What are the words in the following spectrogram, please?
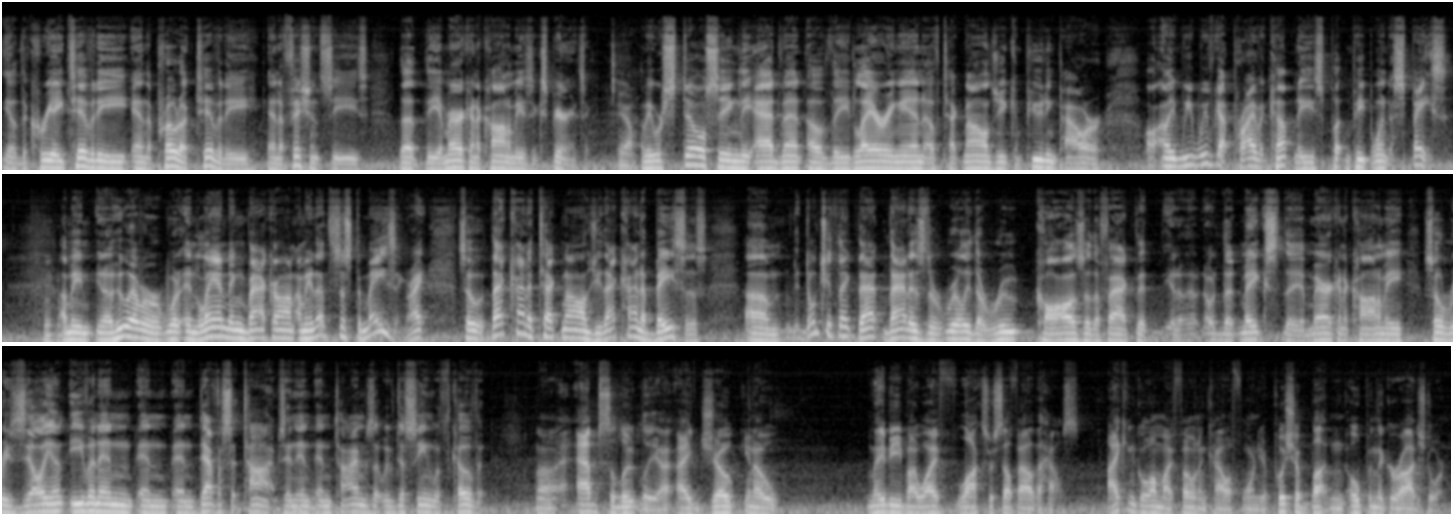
you know, the creativity and the productivity and efficiencies that the American economy is experiencing. Yeah. I mean, we're still seeing the advent of the layering in of technology, computing power. I mean, we, we've got private companies putting people into space I mean, you know, whoever would, and landing back on, I mean, that's just amazing, right? So that kind of technology, that kind of basis, um, don't you think that that is the really the root cause of the fact that you know that makes the American economy so resilient, even in in, in deficit times and in, in, times that we've just seen with COVID? Uh, absolutely. I, I joke, you know, maybe my wife locks herself out of the house. I can go on my phone in California, push a button, open the garage door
